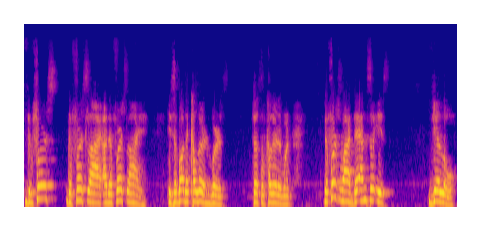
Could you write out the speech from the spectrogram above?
The first the first line or uh, the first line is about the color and words, just of color and word. The first one, the answer is yellow.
